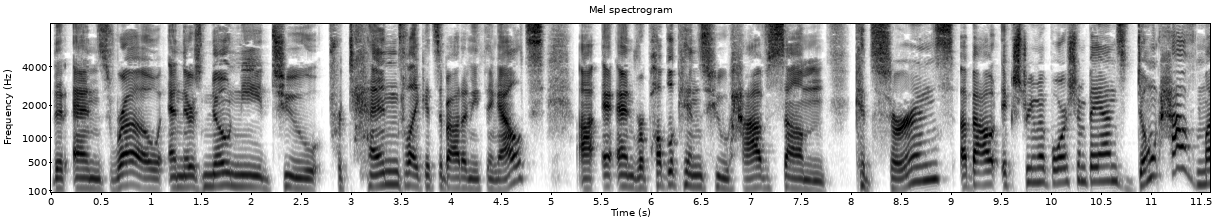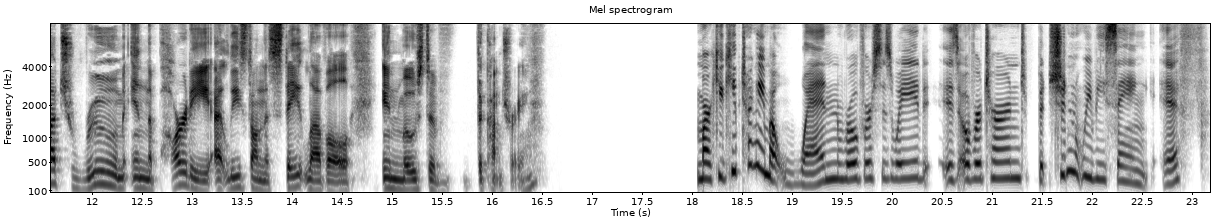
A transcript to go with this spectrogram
that ends Roe. And there's no need to pretend like it's about anything else. Uh, and Republicans who have some concerns about extreme abortion bans don't have much room in the party, at least on the state level, in most of the country. Mark, you keep talking about when Roe versus Wade is overturned, but shouldn't we be saying if?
